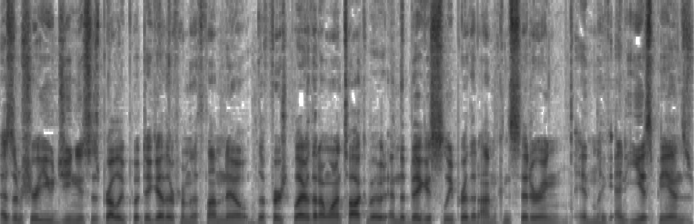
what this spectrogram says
As I'm sure you geniuses probably put together from the thumbnail, the first player that I want to talk about and the biggest sleeper that I'm considering in like an ESPN's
